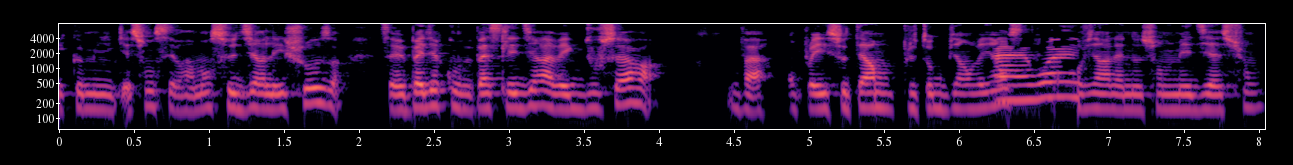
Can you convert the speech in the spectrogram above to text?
Et communication, c'est vraiment se dire les choses. Ça ne veut pas dire qu'on ne peut pas se les dire avec douceur. On va employer ce terme plutôt que bienveillance. Euh, on revient à la notion de médiation,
